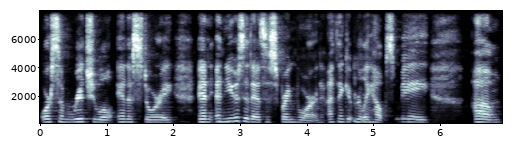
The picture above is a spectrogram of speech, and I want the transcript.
or some ritual in a story and, and use it as a springboard. I think it really mm-hmm. helps me, um,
